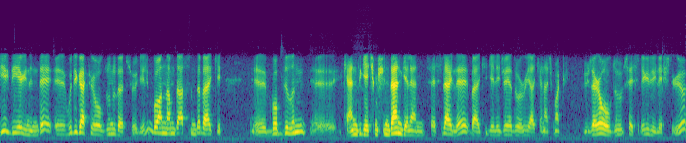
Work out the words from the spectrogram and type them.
bir diğerinin de e, Woody Guthrie olduğunu da söyleyelim. Bu anlamda aslında belki e, Bob Dylan e, kendi geçmişinden gelen seslerle belki geleceğe doğru yelken açmak üzere olduğu sesleri birleştiriyor.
